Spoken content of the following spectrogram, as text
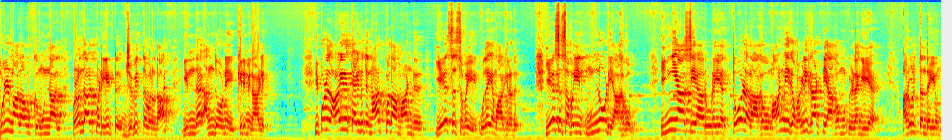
முள் மாதாவுக்கு முன்னால் முழந்தாள் படியிட்டு ஜெபித்தவர் தான் இந்த அந்தோணி கிருமினாளி இப்பொழுது ஆயிரத்தி ஐநூத்தி நாற்பதாம் ஆண்டு இயேசு சபை உதயமாகிறது. இயேசு சபையின் முன்னோடியாகவும் இஞ்ஞாசியாருடைய தோழராகவும் ஆன்மீக வழிகாட்டியாகவும் விளங்கிய அருள் தந்தையும்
